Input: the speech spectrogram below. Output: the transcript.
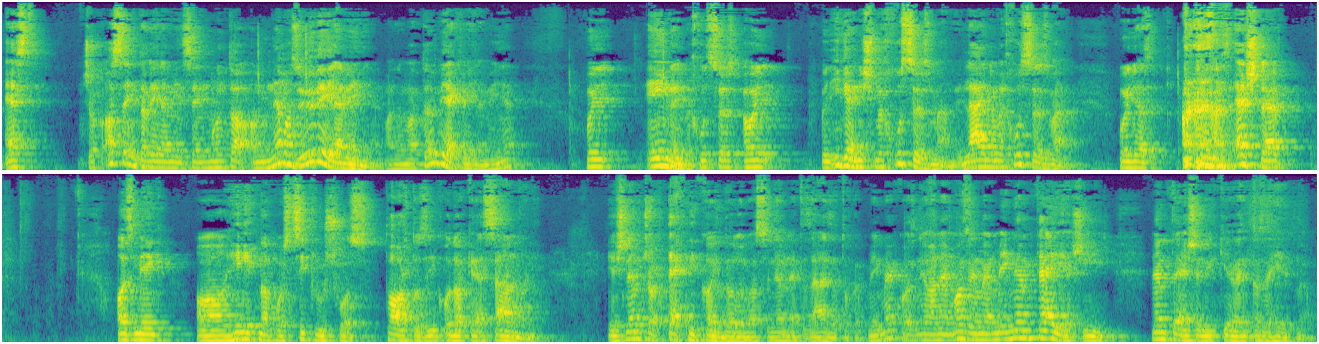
ezt csak azt szerint a vélemény szerint mondta, ami nem az ő véleménye, hanem a többiek véleménye, hogy én hogy, hogy, hogy igenis, meg huszözmán, hogy lányom, meg huszözmán, hogy az, az este az még a hétnapos ciklushoz tartozik, oda kell számolni és nem csak technikai dolog az, hogy nem lehet az áldozatokat még meghozni, hanem azért, mert még nem teljes így, nem teljesedik ki az a hét nap.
